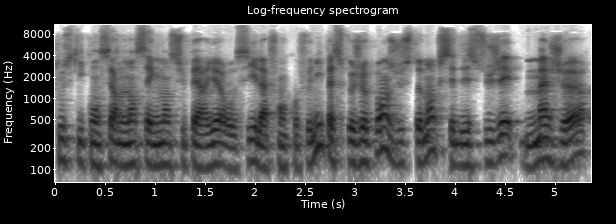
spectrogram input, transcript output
tout ce qui concerne l'enseignement supérieur aussi, la francophonie, parce que je pense justement que c'est des sujets majeurs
